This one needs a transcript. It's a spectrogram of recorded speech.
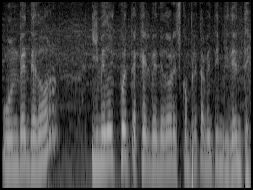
un vendedor y me doy cuenta que el vendedor es completamente invidente,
